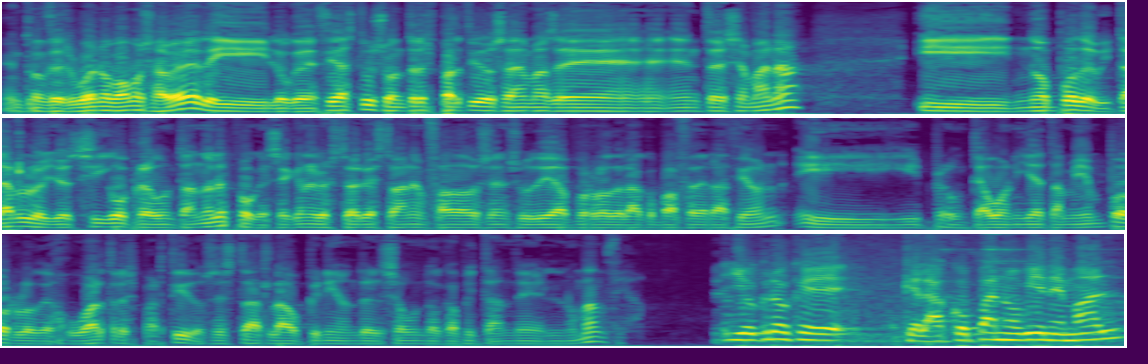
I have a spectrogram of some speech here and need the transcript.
Entonces, bueno, vamos a ver. Y lo que decías tú, son tres partidos además de entre semana. Y no puedo evitarlo. Yo sigo preguntándoles porque sé que en el vestuario estaban enfadados en su día por lo de la Copa Federación. Y pregunté a Bonilla también por lo de jugar tres partidos. Esta es la opinión del segundo capitán del Numancia. Yo creo que, que la Copa no viene mal.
